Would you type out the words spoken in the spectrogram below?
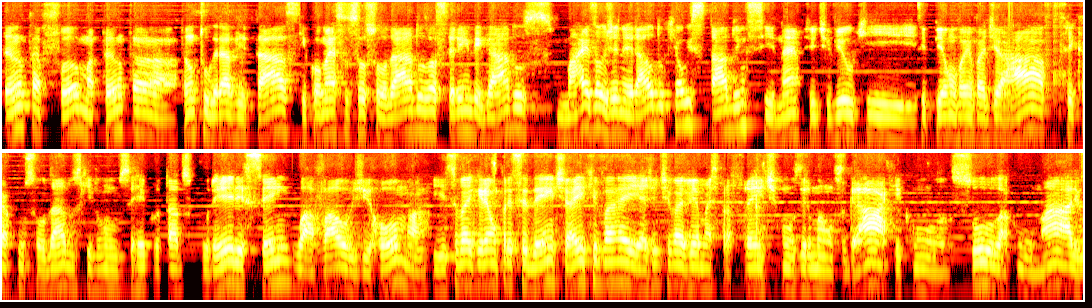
tanta fama, tanta, tanto gravitas, que começam os seus soldados a serem ligados mais ao general do que ao Estado em si, né? A gente viu que Cipião vai invadir a África com soldados que vão ser recrutados por ele sem o aval de Roma, e isso vai criar um precedente aí que vai a gente vai ver mais para frente com os irmãos Grac, com o Sula, com o Mário,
